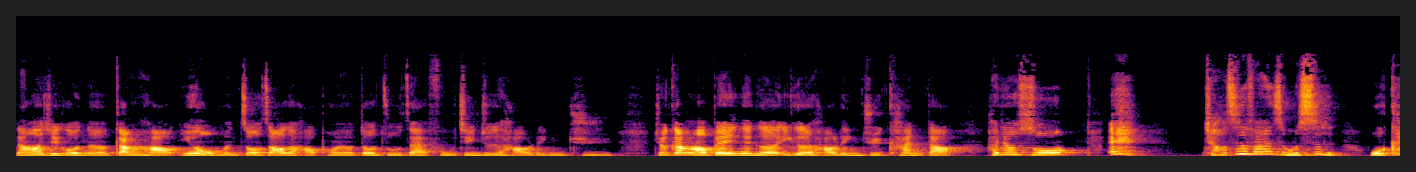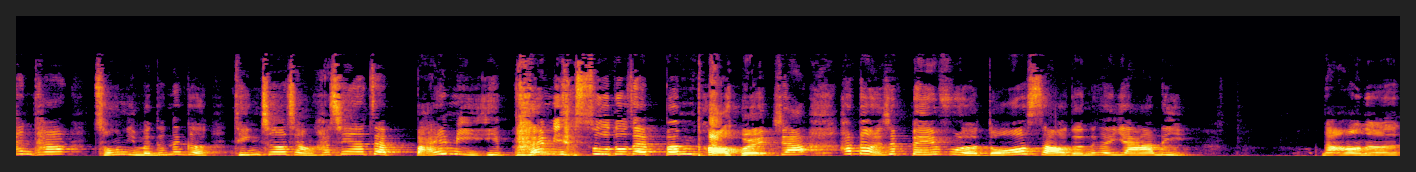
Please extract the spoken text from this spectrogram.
然后结果呢，刚好因为我们周遭的好朋友都住在附近，就是好邻居，就刚好被那个一个好邻居看到，他就说：“哎、乔治发生什么事？我看他从你们的那个停车场，他现在在百米以百米的速度在奔跑回家，他到底是背负了多少的那个压力？”然后呢，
